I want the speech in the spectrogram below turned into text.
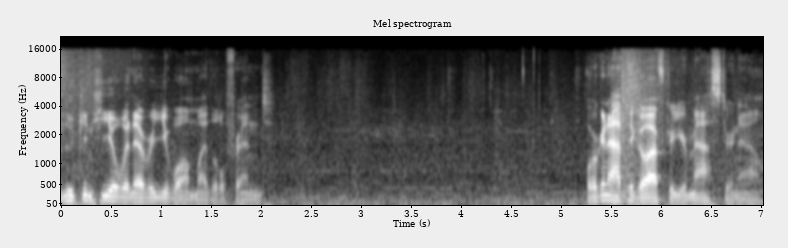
You can heal whenever you want, my little friend. We're gonna have to go after your master now.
